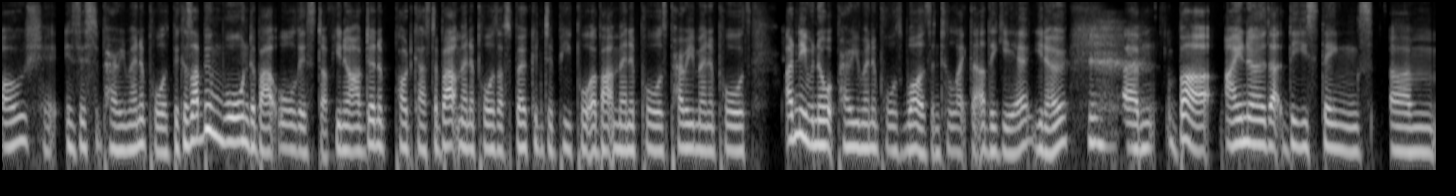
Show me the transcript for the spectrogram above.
oh shit, is this a perimenopause? Because I've been warned about all this stuff. You know, I've done a podcast about menopause. I've spoken to people about menopause, perimenopause. I didn't even know what perimenopause was until like the other year, you know. um, but I know that these things um,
